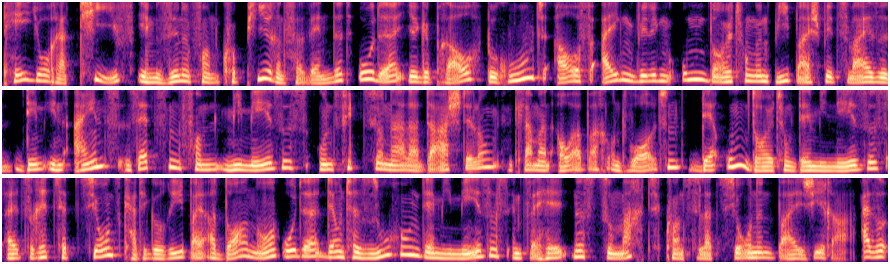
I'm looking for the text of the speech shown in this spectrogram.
pejorativ im Sinne von kopieren verwendet oder ihr Gebrauch beruht auf eigenwilligen Umdeutungen wie beispielsweise dem in eins Setzen von Mimesis und fiktionaler Darstellung in Klammern Auerbach und Walton, der Umdeutung der Mimesis als Rezeptionskategorie bei Adorno oder der Untersuchung der Mimesis im Verhältnis zu Machtkonstellationen bei Girard. Also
